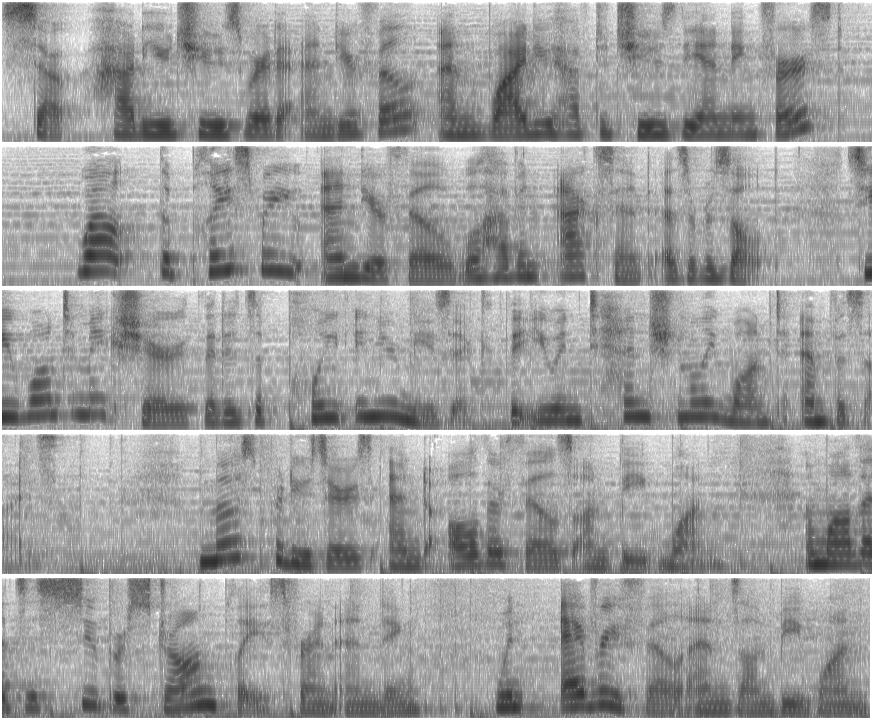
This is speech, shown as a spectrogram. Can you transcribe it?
So, how do you choose where to end your fill, and why do you have to choose the ending first? Well, the place where you end your fill will have an accent as a result, so you want to make sure that it's a point in your music that you intentionally want to emphasize. Most producers end all their fills on beat 1, and while that's a super strong place for an ending, when every fill ends on beat 1,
